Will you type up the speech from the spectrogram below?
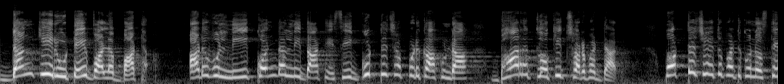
డంకీ రూటే వాళ్ళ బాట. అడవుల్ని కొండల్ని దాటేసి గుట్టి చప్పుడు కాకుండా భారత్లోకి చొరబడ్డారు. పొట్ట చేతు పట్టుకొని వస్తే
